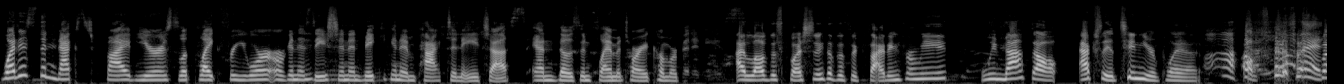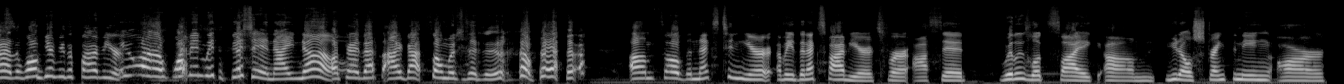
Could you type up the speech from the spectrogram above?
what does the next five years look like for your organization and making an impact in HS and those inflammatory comorbidities? I love this question because it's exciting for me. We mapped out actually a 10 year plan. Love but we'll give you the five year. You are a woman with vision. I know. Okay, that's I got so much to do. um, so the next ten year, I mean, the next five years for AHSID really looks like um, you know, strengthening our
